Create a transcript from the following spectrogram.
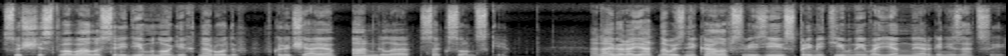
существовала среди многих народов, включая англо-саксонские. Она, вероятно, возникала в связи с примитивной военной организацией.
